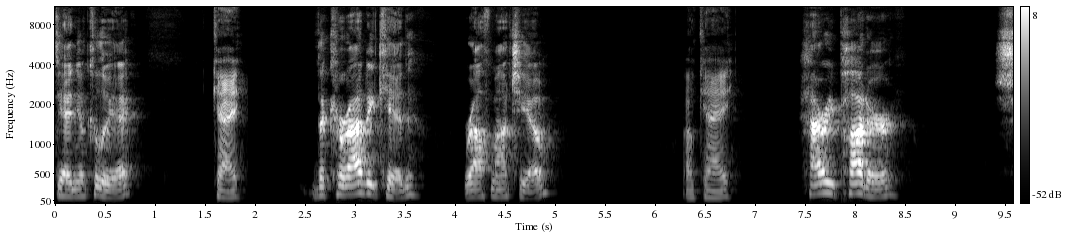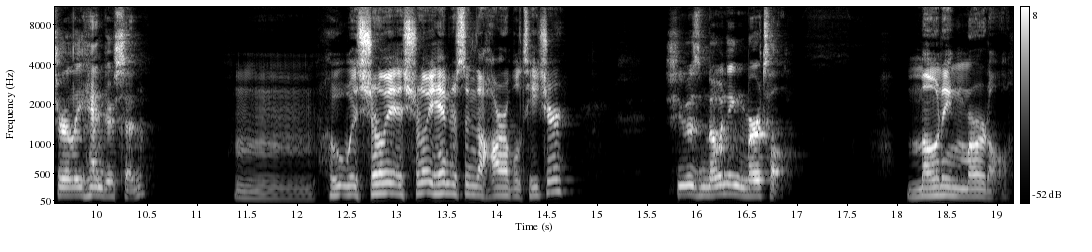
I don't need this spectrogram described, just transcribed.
Daniel Kaluuya. Okay. The Karate Kid, Ralph Macchio. Okay. Harry Potter, Shirley Henderson. Hmm. Who was Shirley? Is Shirley Henderson the horrible teacher? She was Moaning Myrtle. Moaning Myrtle.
